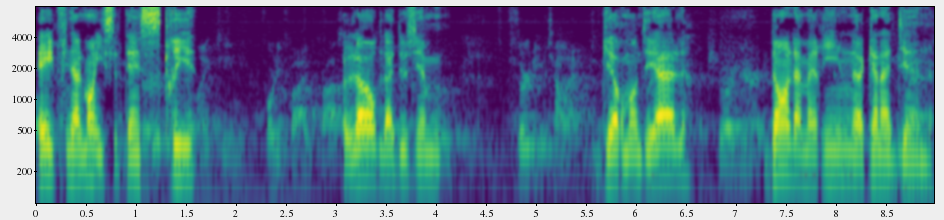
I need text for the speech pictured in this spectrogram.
et finalement, il s'est inscrit lors de la Deuxième Guerre mondiale dans la marine canadienne.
